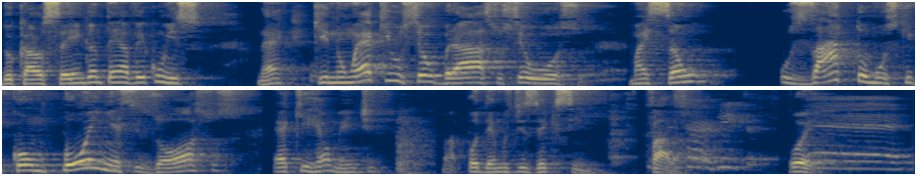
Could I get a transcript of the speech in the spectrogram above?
do Carl Sagan tem a ver com isso, né? Que não é que o seu braço, o seu osso, mas são os átomos que compõem esses ossos é que realmente podemos dizer que sim. Fala. Professor Vitor, Oi. é,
